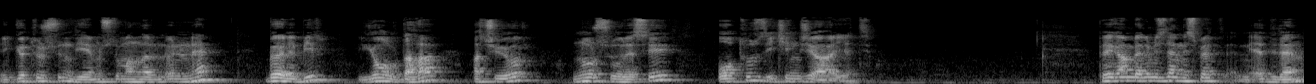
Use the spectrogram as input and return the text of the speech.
götürsün diye Müslümanların önüne böyle bir yol daha açıyor. Nur suresi 32. ayet. Peygamberimizden nispet edilen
